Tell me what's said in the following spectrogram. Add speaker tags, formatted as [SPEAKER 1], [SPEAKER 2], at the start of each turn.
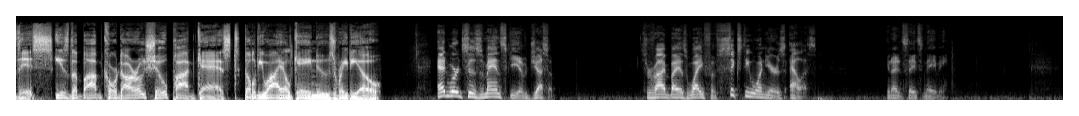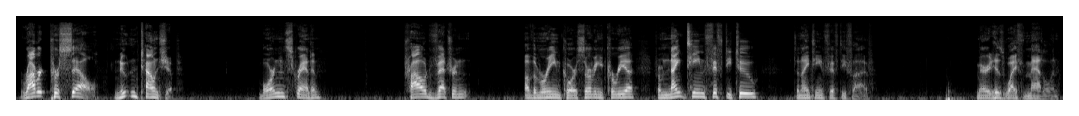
[SPEAKER 1] This is the Bob Cordaro Show podcast, WILK News Radio.
[SPEAKER 2] Edward Szymanski of Jessup, survived by his wife of 61 years, Alice, United States Navy. Robert Purcell, Newton Township, born in Scranton, proud veteran of the Marine Corps, serving in Korea from 1952 to 1955. Married his wife, Madeline.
